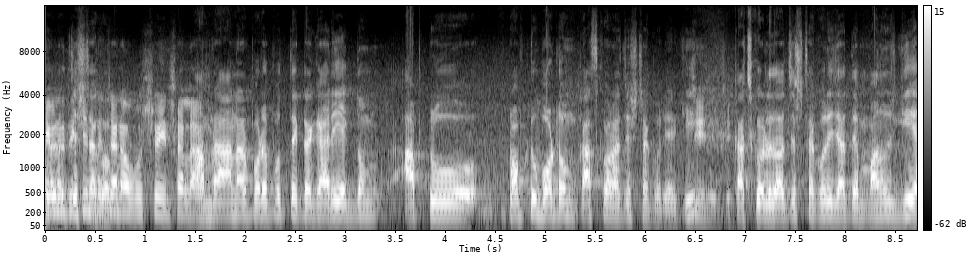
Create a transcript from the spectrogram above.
কেউ যদি কিনতে চান অবশ্যই ইনশাআল্লাহ। আমরা আনার পরে প্রত্যেকটা গাড়ি একদম up to top to bottom কাজ করার চেষ্টা করি আর কি। কাজ করে দেওয়ার চেষ্টা করি যাতে মানুষ গিয়ে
